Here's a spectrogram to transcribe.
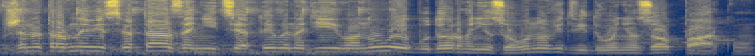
Вже на травневі свята за ініціативи Надії Іванової буде організовано відвідування зоопарку.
